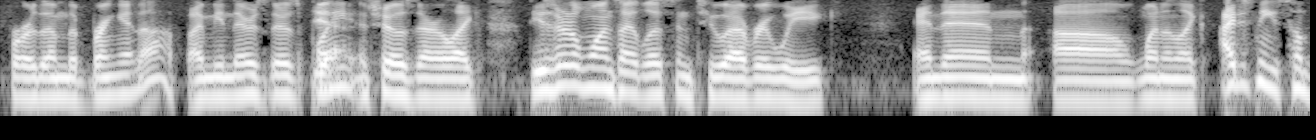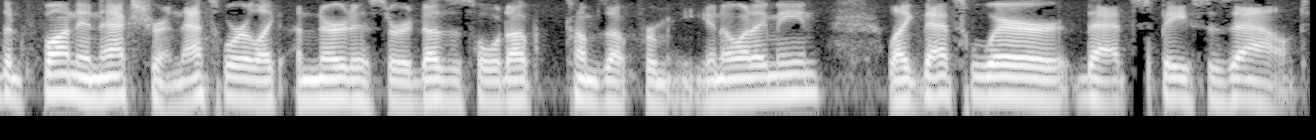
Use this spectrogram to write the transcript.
for them to bring it up. I mean, there's there's plenty Yeah. of shows that are like these are the ones I listen to every week. And then uh, when I'm like, I just need something fun and extra, and that's where like a Nerdist or a Does This Hold Up comes up for me. You know what I mean? Like that's where that space is out.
